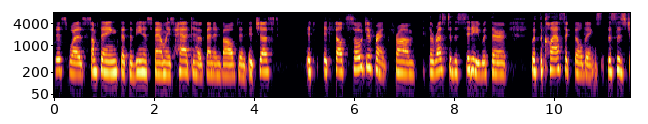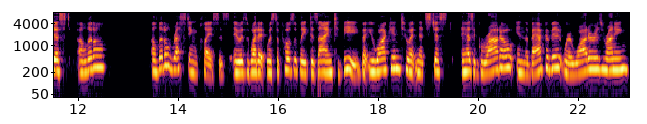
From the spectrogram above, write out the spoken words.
this was something that the Venus families had to have been involved in. It just, it, it felt so different from the rest of the city with their with the classic buildings. This is just a little a little resting place. It was what it was supposedly designed to be, but you walk into it and it's just it has a grotto in the back of it where water is running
